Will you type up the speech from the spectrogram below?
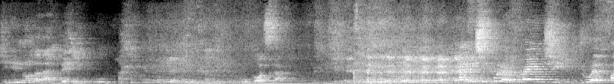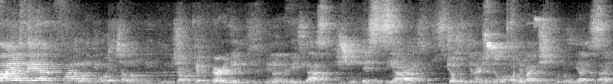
She didn't know that that bending would, would cost her. I mean, she put a frame, she drew a fire there. The fire on the altar shall not be, shall be kept burning. You know, the Leviticus, she put KCCI, chosen generation, and whatever she put on the other side.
